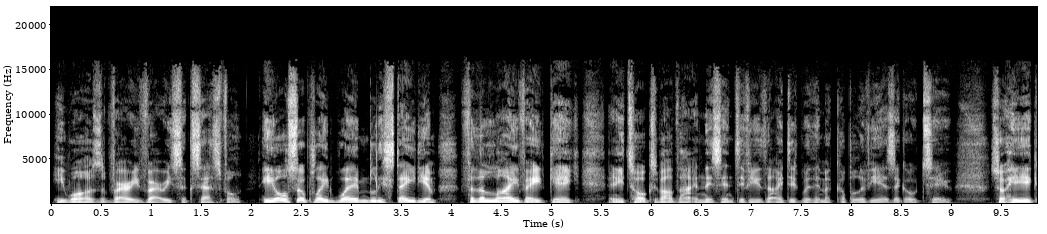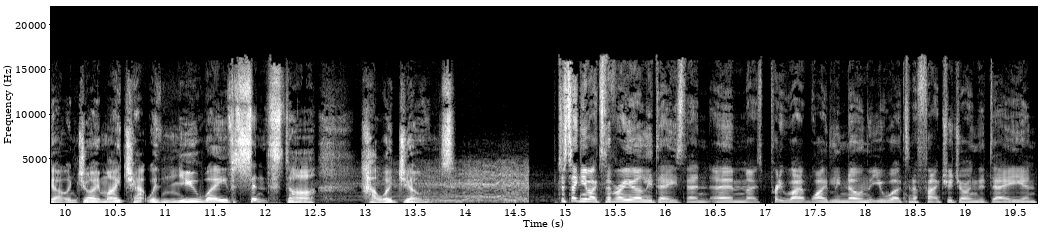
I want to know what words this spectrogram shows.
he was very, very successful. He also played Wembley Stadium for the Live Aid gig, and he talks about that in this interview that I did with him a couple of years ago, too. So here you go, enjoy my chat with new wave synth star Howard Jones. Just taking you back to the very early days, then, um, it's pretty widely known that you worked in a factory during the day, and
